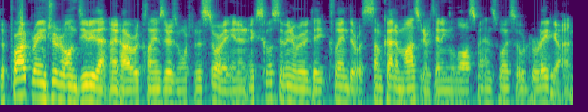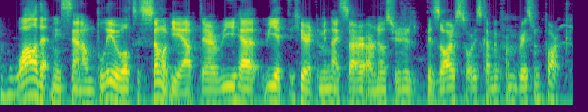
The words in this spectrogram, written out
The park ranger on duty that night, however, claims there's more to the story. In an exclusive interview, they claimed there was some kind of monster imitating the lost man's voice over the radio. And while that may sound unbelievable to some of you out there, we have we here at the Midnight Star are no strangers bizarre stories coming from Graceland Park.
